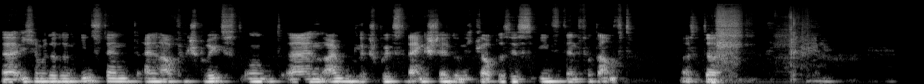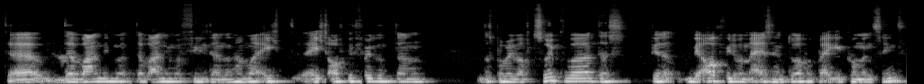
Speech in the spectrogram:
Äh, ich habe mir da dann instant einen Apfel gespritzt und einen Almdudler gespritzt reingestellt und ich glaube, das ist instant verdampft. Also da da, da, waren immer, da waren immer viel dann. Dann haben wir echt, echt aufgefüllt und dann das Problem auch zurück war, dass wir, wir auch wieder beim Eisernen Tor vorbeigekommen sind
